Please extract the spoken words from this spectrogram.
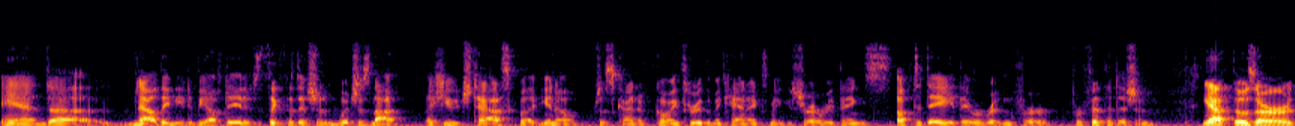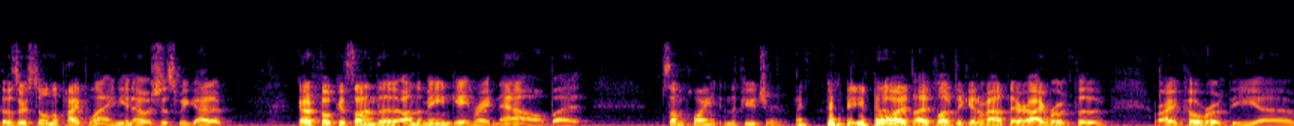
and uh, now they need to be updated to sixth edition, which is not a huge task, but you know just kind of going through the mechanics, making sure everything's up to date. They were written for for fifth edition yeah, those are those are still in the pipeline. You know, it's just we gotta gotta focus on the on the main game right now, but some point in the future, you know, I'd, I'd love to get them out there. I wrote the or I co-wrote the uh,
